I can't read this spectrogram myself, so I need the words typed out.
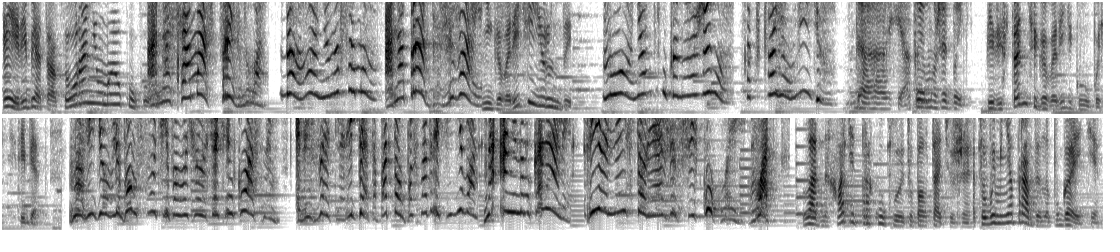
Эй, ребята, а кто уронил мою куклу? Она сама спрыгнула. Да, Не говорите ерунды. Ну, Аня, вдруг она ожила, как в твоем видео. Да, всякое может быть. Перестаньте говорить глупости, ребят. Но видео в любом случае получилось очень классным. Обязательно, ребята, потом посмотрите его на Анином канале. Реальная история ожившей куклы. Вот. Ладно, хватит про куклу эту болтать уже, а то вы меня правда напугаете.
